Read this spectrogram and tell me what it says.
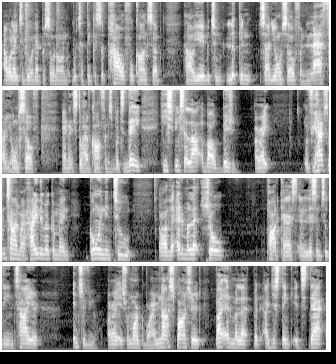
I would like to do an episode on, which I think is a powerful concept how you're able to look inside your own self and laugh at your own self and still have confidence. But today, he speaks a lot about vision. All right. If you have some time, I highly recommend going into uh, the Ed Mylett Show podcast and listen to the entire interview. All right. It's remarkable. I'm not sponsored by Ed Mylett, but I just think it's that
